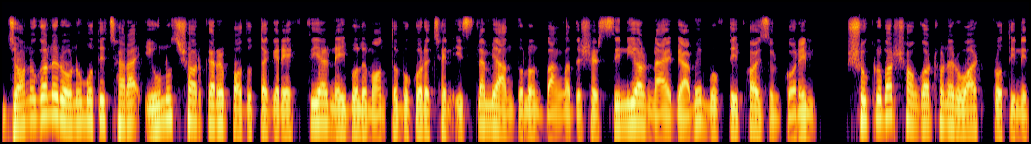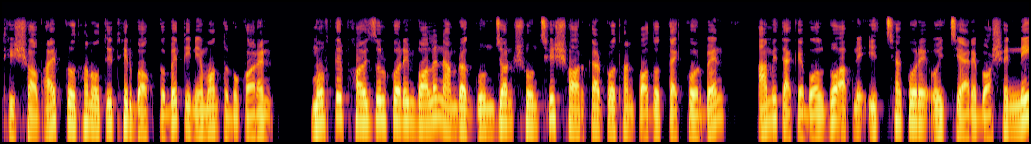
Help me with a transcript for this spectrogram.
জনগণের অনুমতি ছাড়া ইউনুস সরকারের পদত্যাগের এখতিয়ার নেই বলে মন্তব্য করেছেন ইসলামী আন্দোলন বাংলাদেশের সিনিয়র নায়েবে আমির মুফতি ফয়জুল করিম। শুক্রবার সংগঠনের ওয়ার্ড প্রতিনিধি সভায় প্রধান অতিথির বক্তব্যে তিনি মন্তব্য করেন। মুফতি ফয়জুল করিম বলেন, আমরা গুঞ্জন শুনছি, সরকার প্রধান পদত্যাগ করবেন। আমি তাকে বলব, আপনি ইচ্ছা করে ওই চেয়ারে বসেননি।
